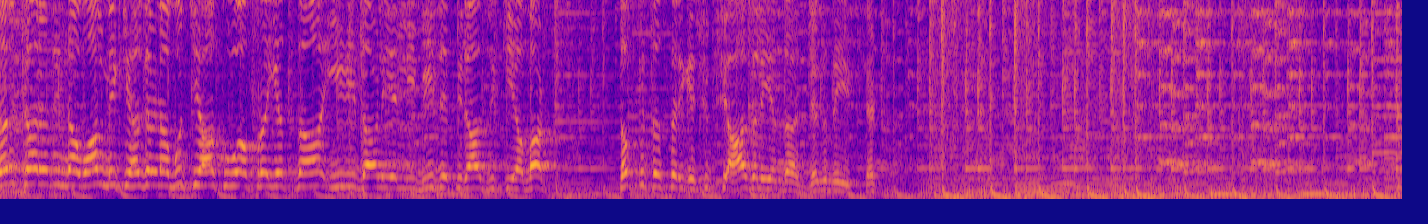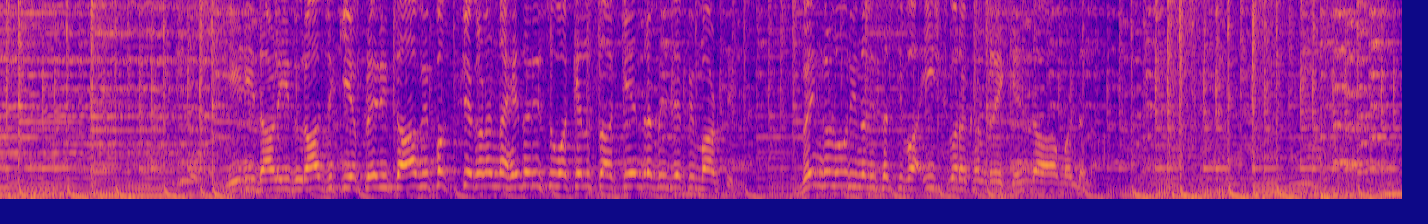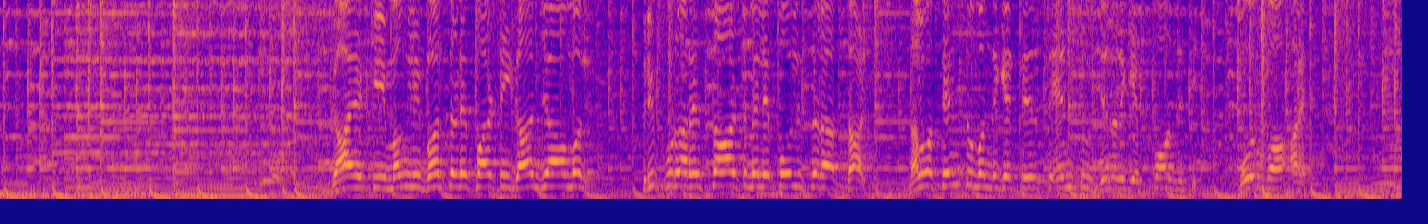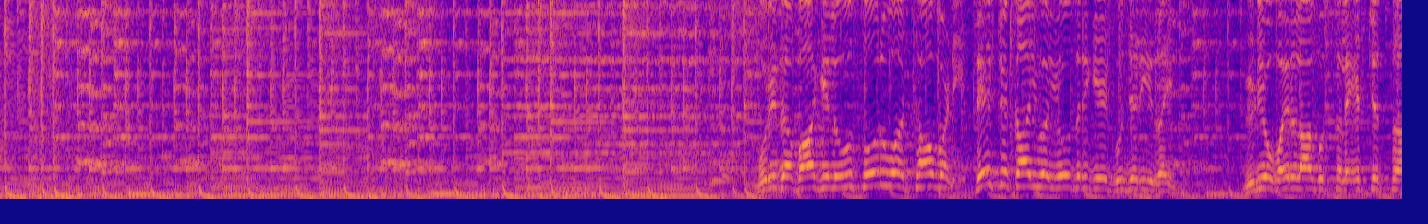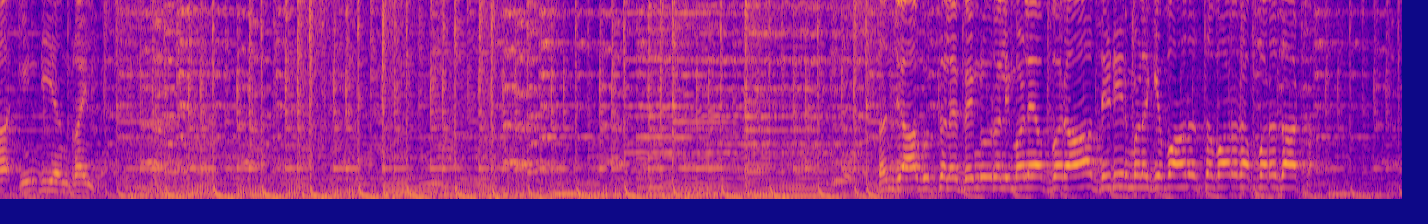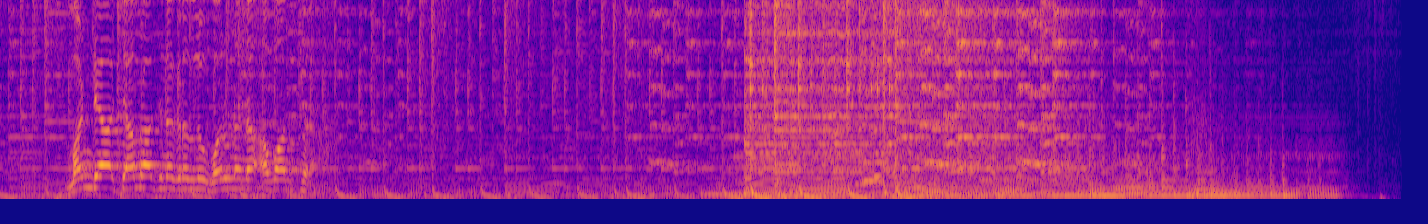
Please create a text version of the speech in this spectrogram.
ಸರ್ಕಾರದಿಂದ ವಾಲ್ಮೀಕಿ ಹಗರಣ ಮುಚ್ಚಿ ಹಾಕುವ ಪ್ರಯತ್ನ ಇಡಿ ದಾಳಿಯಲ್ಲಿ ಬಿಜೆಪಿ ರಾಜಕೀಯ ಮಾರ್ಚ್. ತಪ್ಪಿತಸ್ಥರಿಗೆ ಶಿಕ್ಷೆ ಆಗಲಿ ಎಂದ ಜಗದೀಶ್ ಶೆಟ್ಟರ್ ಇಡಿ ದಾಳಿ ಇದು ರಾಜಕೀಯ ಪ್ರೇರಿತ ವಿಪಕ್ಷಗಳನ್ನು ಹೆದರಿಸುವ ಕೆಲಸ ಕೇಂದ್ರ ಬಿಜೆಪಿ ಮಾಡ್ತಿದೆ. ಬೆಂಗಳೂರಿನಲ್ಲಿ ಸಚಿವ ಈಶ್ವರ ಖಂಡ್ರೆ, ಕೆಂಡಾಮಂಡಲ. ಗಾಯಕಿ ಮಂಗ್ಲಿ ಬರ್ತ್ಡೇ ಪಾರ್ಟಿ ಗಾಂಜಾ ಅಮಲ್. ತ್ರಿಪುರ ರೆಸಾರ್ಟ್ ಮೇಲೆ ಪೊಲೀಸರ ದಾಳಿ. ನಲವತ್ತೆಂಟು ಮಂದಿಗೆ ಟೆಸ್ಟ್ ಎಂಟು ಜನರಿಗೆ ಪಾಸಿಟಿವ್ ಓರ್ವ ಅರೆಸ್ಟ್ ಮುರಿದ ಬಾಗಿಲು, ಸೋರುವ ಛಾವಣಿ. ದೇಶ ಕಾಯುವ ಯೋಧರಿಗೆ ಗುಜರಿ ರೈಲು. ವಿಡಿಯೋ ವೈರಲ್ ಆಗುತ್ತಲೇ ಎಚ್ಚೆತ್ತ ಇಂಡಿಯನ್ ರೈಲ್ವೆ. ಸಂಜೆ ಆಗುತ್ತಲೇ ಬೆಂಗಳೂರಲ್ಲಿ ಮಳೆ ಅಬ್ಬರ ದಿಢೀರ್ ಮಳೆಗೆ ವಾಹನ ಸವಾರರ ಪರದಾಟ. ಮಂಡ್ಯ ಚಾಮರಾಜನಗರದಲ್ಲೂ ವರುಣನ ಅವಾಂತರ.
